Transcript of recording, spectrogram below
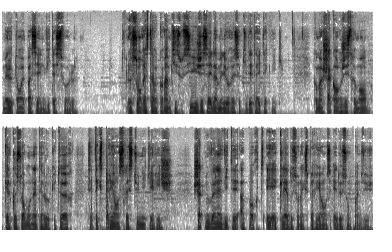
mais le temps est passé à une vitesse folle. Le son reste encore un petit souci, j'essaye d'améliorer ce petit détail technique. Comme à chaque enregistrement, quel que soit mon interlocuteur, cette expérience reste unique et riche. Chaque nouvel invité apporte et éclaire de son expérience et de son point de vue.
